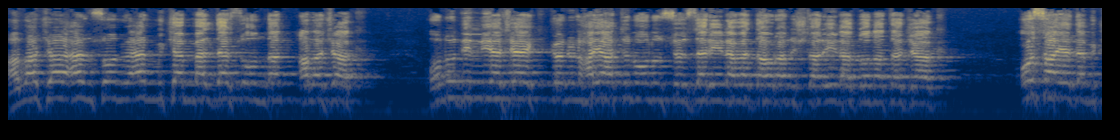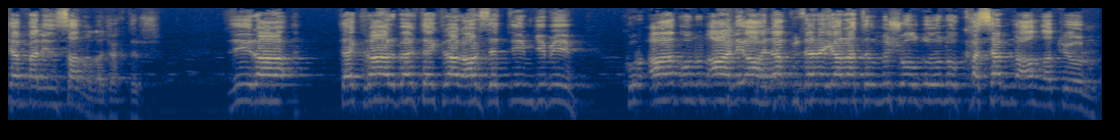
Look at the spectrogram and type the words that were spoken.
Alacağı en son ve en mükemmel dersi ondan alacak. Onu dinleyecek, gönül hayatını onun sözleriyle ve davranışlarıyla donatacak. O sayede mükemmel insan olacaktır. Zira tekrar ve tekrar arz ettiğim gibi Kur'an onun âli ahlak üzere yaratılmış olduğunu kasemle anlatıyor.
